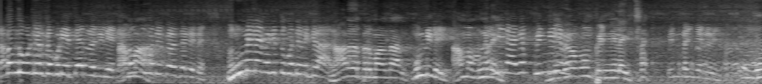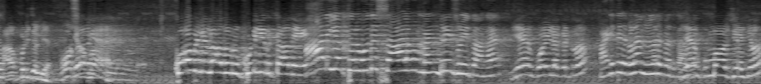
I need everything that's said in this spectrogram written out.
நடந்து கொண்டிருக்கக்கூடிய தேர்தலிலே நடந்து. கொண்டிருக்கிற தேர்தலிலே முன்னிலை வகித்துக் கொண்டிருக்கிறார். நாரத பெருமாள் தான் முன்னிலை. ஆமா முன்னிலை. பின்னிலை மிகவும் பின்னிலை. பின்தங்கிய. அப்படி சொல்லிய. கோவில் இல்லாத ஒரு குடி இருக்காதே. ஆலயம் தொழுவது சாலமும் நன்றின்னு சொல்லியிருக்காங்க. ஏன் கோயில கட்டுறோம்? மனிதர்கள்லாம் நல்லா இருக்கிறதுக்காக. ஏன் கும்பாபிஷேகம்?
